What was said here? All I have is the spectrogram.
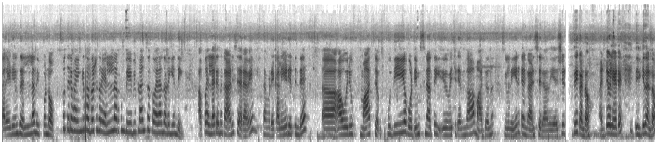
കലേഡിയംസ് എല്ലാം നിൽപ്പുണ്ട് ഒപ്പം തന്നെ ഭയങ്കര സന്തോഷം തരാം എല്ലാവർക്കും ബേബി പ്ലാന്റ്സ് ഒക്കെ വരാൻ തുടങ്ങിയതേ അപ്പോൾ എല്ലാവരും ഒന്ന് കാണിച്ചു തരാവേ. നമ്മുടെ കലേഡിയത്തിന്റെ ആ ഒരു മാറ്റം പുതിയ പൊട്ടിംസിനകത്ത് വെച്ചിട്ട് എന്താ മാറ്റം എന്ന് നിങ്ങൾ നേരിട്ട് കാണിച്ചു തരാമെന്ന് വിചാരിച്ചു. ഇത് കണ്ടോ? അടിപൊളിയായിട്ട് ഇരിക്കുന്നുണ്ടോ?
